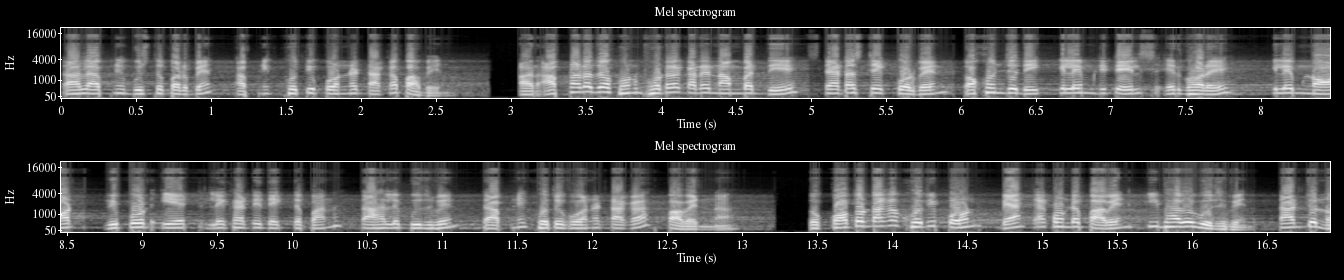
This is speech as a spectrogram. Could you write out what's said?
তাহলে আপনি বুঝতে পারবেন আপনি ক্ষতিপূরণের টাকা পাবেন। আর আপনারা যখন ভোটার কার্ডের নাম্বার দিয়ে স্ট্যাটাস চেক করবেন, তখন যদি ক্লেম ডিটেলস এর ঘরে ক্লেম নট রিপোর্ট ইয়েট লেখাটি দেখতে পান, তাহলে বুঝবেন যে আপনি ক্ষতিপূরণের টাকা পাবেন না। তো কত টাকা ক্ষতিপূরণ ব্যাংক অ্যাকাউন্টে পাবেন, কীভাবে বুঝবেন? তার জন্য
